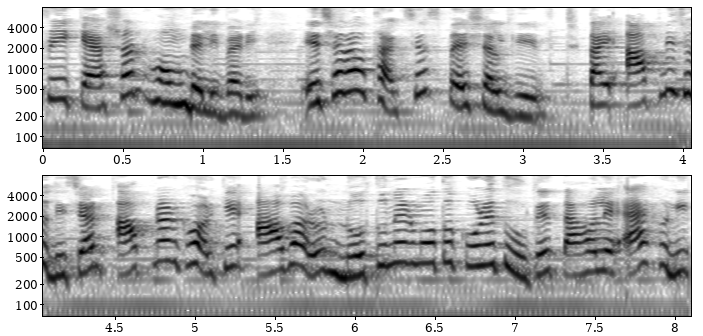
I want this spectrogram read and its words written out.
free cash on home delivery. এছাড়াও থাকছে স্পেশাল গিফট। তাই আপনি যদি চান আপনার ঘরকে আবারও নতুনের মতো করে তুলতে, তাহলে এখনই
